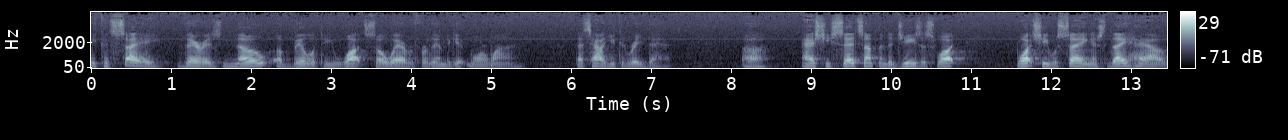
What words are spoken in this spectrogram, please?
It could say, there is no ability whatsoever for them to get more wine. That's how you could read that. Uh, as she said something to Jesus, what, what she was saying is they have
